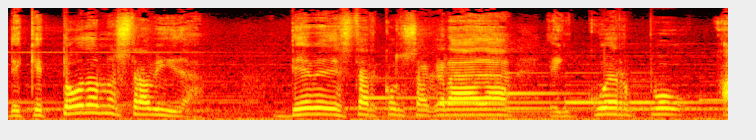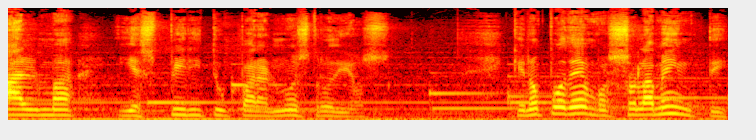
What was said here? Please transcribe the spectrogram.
de que toda nuestra vida debe de estar consagrada en cuerpo, alma y espíritu para nuestro Dios. Que no podemos solamente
